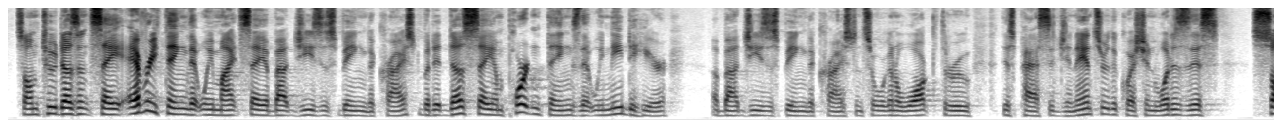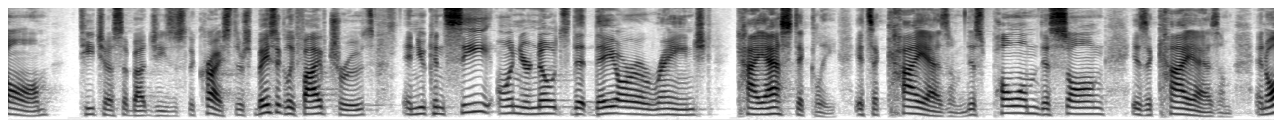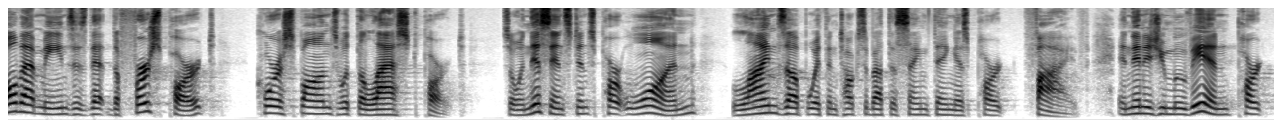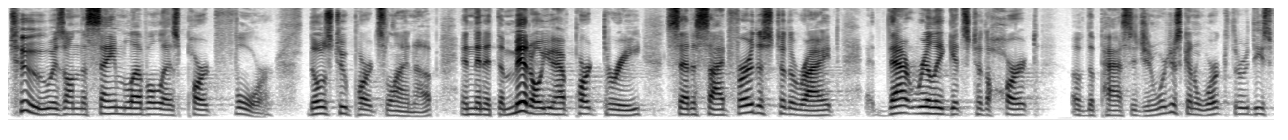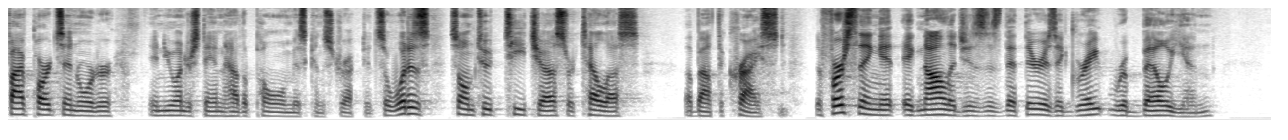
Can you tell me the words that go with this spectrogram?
Psalm 2 doesn't say everything that we might say about Jesus being the Christ, but it does say important things that we need to hear about Jesus being the Christ. And so we're going to walk through this passage and answer the question what does this psalm teach us about Jesus the Christ? There's basically five truths, and you can see on your notes that they are arranged chiastically. It's a chiasm. This poem, this song is a chiasm. And all that means is that the first part corresponds with the last part. So in this instance, part one lines up with and talks about the same thing as part five. And then as you move in, part two is on the same level as part four. Those two parts line up. And then at the middle, you have part three set aside furthest to the right. That really gets to the heart of the passage. And we're just going to work through these five parts in order, and you understand how the poem is constructed. So, what does Psalm 2 teach us or tell us about the Christ? The first thing it acknowledges is that there is a great rebellion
